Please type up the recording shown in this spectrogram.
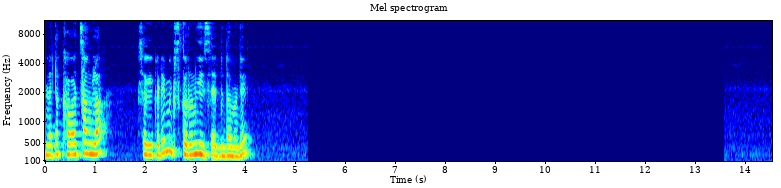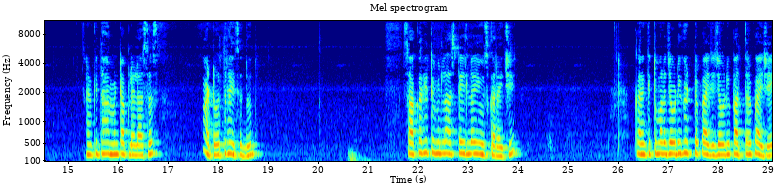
आणि आता खवा चांगला सगळीकडे मिक्स करून घ्यायचा आहे दुधामध्ये. आणखी दहा मिनटं आपल्याला असंच आटवत राहायचं दूध. साखर ही तुम्ही लास्ट स्टेजला यूज करायची. कारण की तुम्हाला जेवढी घट्ट पाहिजे जेवढी पातळ पाहिजे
